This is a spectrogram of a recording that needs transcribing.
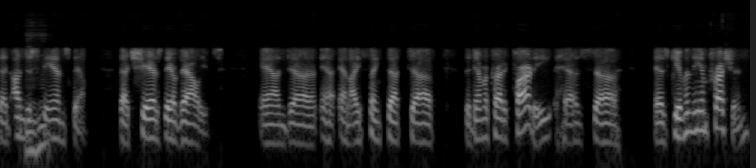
that mm-hmm. understands mm-hmm. them, that shares their values. And uh, and, and, I think that uh, the Democratic Party has uh, has given the impression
